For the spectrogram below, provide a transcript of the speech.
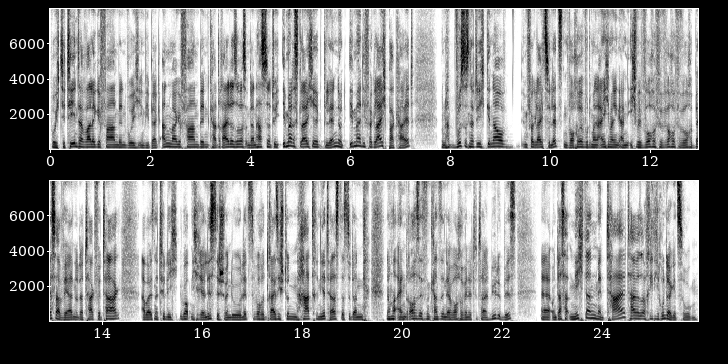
wo ich TT-Intervalle gefahren bin, wo ich irgendwie bergan mal gefahren bin, K3 oder sowas. Und dann hast du natürlich immer das gleiche Gelände und immer die Vergleichbarkeit und hab, wusstest natürlich genau im Vergleich zur letzten Woche, wo du mal eigentlich immer denkst, ich will Woche für Woche für Woche besser werden oder Tag für Tag, aber ist natürlich überhaupt nicht realistisch, wenn du letzte Woche 30 Stunden hart trainiert hast, dass du dann nochmal einen draufsetzen kannst in der Woche, wenn du total müde bist. Äh, und das hat mich dann mental teilweise auch richtig runtergezogen.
